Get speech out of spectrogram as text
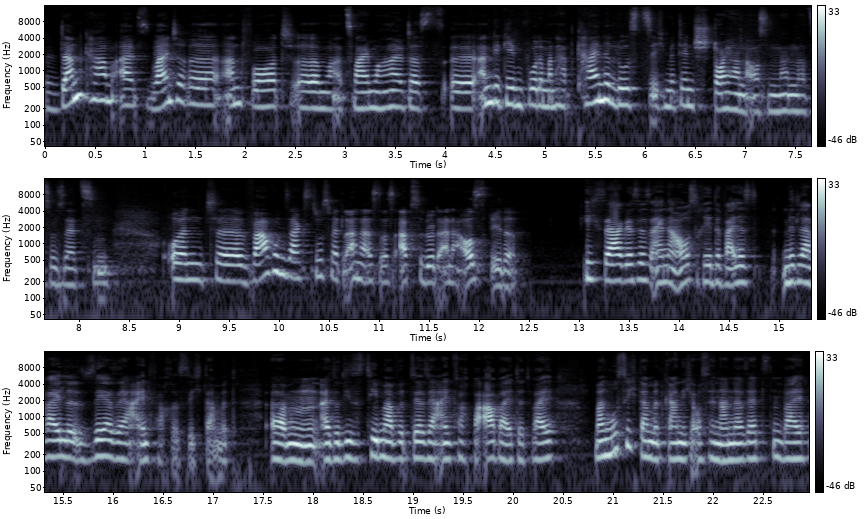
Dann kam als weitere Antwort äh, zweimal, dass äh, angegeben wurde, man hat keine Lust, sich mit den Steuern auseinanderzusetzen. Und äh, warum sagst du, Svetlana, ist das absolut eine Ausrede? Ich sage, es ist eine Ausrede, weil es mittlerweile sehr, sehr einfach ist, sich damit, ähm, also dieses Thema wird sehr, sehr einfach bearbeitet, weil man muss sich damit gar nicht auseinandersetzen, weil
